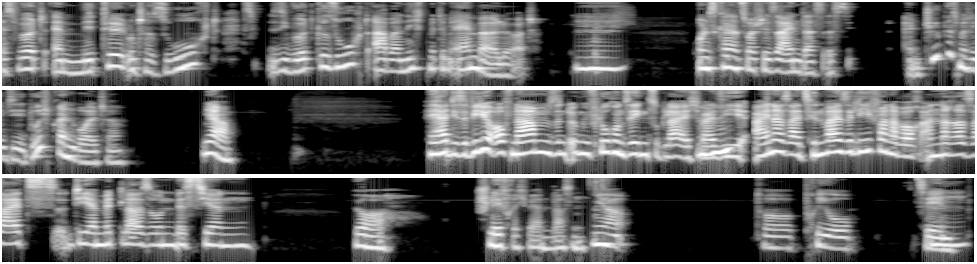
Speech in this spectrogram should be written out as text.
es wird ermittelt, untersucht, sie wird gesucht, aber nicht mit dem Amber Alert. Hm. Und es kann ja zum Beispiel sein, dass es ein Typ ist, mit dem sie durchbrennen wollte. Ja. Ja, diese Videoaufnahmen sind irgendwie Fluch und Segen zugleich, weil Mhm. sie einerseits Hinweise liefern, aber auch andererseits die Ermittler so ein bisschen, ja, schläfrig werden lassen. Ja. So Prio 10. Mhm.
